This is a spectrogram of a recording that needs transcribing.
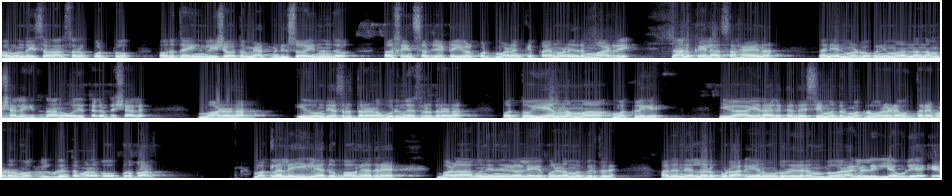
ಅವ್ರಿಗೊಂದು ಐದು ಸಾವಿರ, ಆರು ಸಾವಿರ ಕೊಟ್ಟು ಅವ್ರ ಜೊತೆ ಇಂಗ್ಲೀಷು ಅಥವಾ ಮ್ಯಾಥಮೆಟಿಕ್ಸು ಇನ್ನೊಂದು ಸೈನ್ಸ್ ಸಬ್ಜೆಕ್ಟ್ ಹೇಳ್ಕೊಟ್ಟು ಮಾಡೋಕ್ಕೆ ಪ್ಲ್ಯಾನ್ ಮಾಡಿದರೆ ಮಾಡಿರಿ. ನಾನು ಕೈಲಾದ ಸಹಾಯನ ನಾನೇನು ಮಾಡಬೇಕು ನಿಮ್ಮ ನಮ್ಮ ಶಾಲೆಗಿದ್ದು ನಾನು ಓದಿರ್ತಕ್ಕಂಥ ಶಾಲೆ ಮಾಡೋಣ. ಇದು ಒಂದು ಹೆಸರು ತರೋಣ, ಊರಿಂದ ಹೆಸರು ತರೋಣ. ಮತ್ತು ಏನು ನಮ್ಮ ಮಕ್ಕಳಿಗೆ ಈಗ ಏನಾಗುತ್ತೆ ಅಂದರೆ ಶ್ರೀಮಂತರ ಮಕ್ಕಳು ಹೊರಗಡೆ ಹೋಗ್ತಾರೆ, ಬಡವ್ರ ಮಕ್ಕಳು ಅಂತ ಮನೋಭಾವ ಬರಬಾರ್ದು. ಮಕ್ಕಳಲ್ಲೇ ಈಗಲೇ ಅದು ಭಾವನೆ ಆದರೆ ಭಾಳ ಮುಂದಿನ ದಿನಗಳಲ್ಲಿ ಪರಿಣಾಮ ಬೀರ್ತದೆ. ಅದರಿಂದ ಎಲ್ಲರೂ ಕೂಡ ಏನು ಹುಡುಗರು ಇದ್ದಾರೆ ನಮ್ಮ ರಾಗಲಲ್ಲಿ ಇಲ್ಲೇ ಉಳಿಯೋಕ್ಕೆ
